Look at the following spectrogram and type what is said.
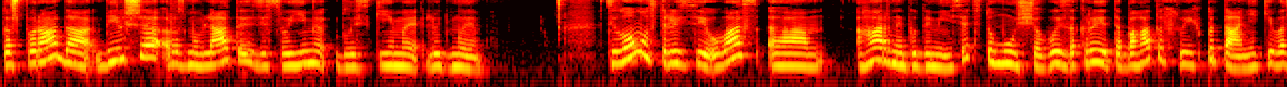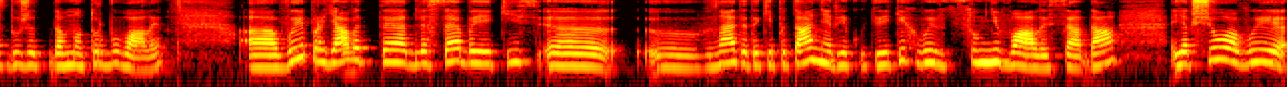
Тож порада більше розмовляти зі своїми близькими людьми. В цілому, стрільці, у вас е, гарний буде місяць, тому що ви закриєте багато своїх питань, які вас дуже давно турбували. Е, ви проявите для себе якісь, е, е, знаєте, такі питання, в яких ви сумнівалися. Да? Якщо ви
